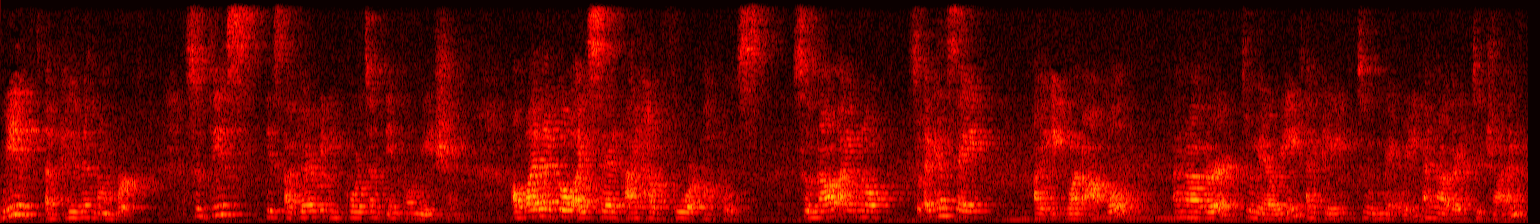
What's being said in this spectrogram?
with a given number. So this is a very important information. A while ago I said I have four apples. So now I know, so I can say I ate one apple, another to Mary, I gave to Mary, another to John,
